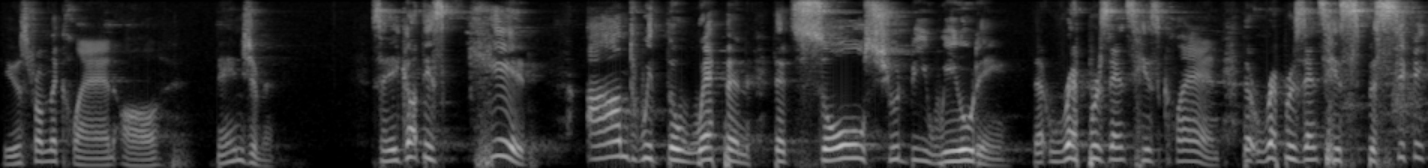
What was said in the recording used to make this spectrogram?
He was from the clan of Benjamin. So you got this kid armed with the weapon that Saul should be wielding, that represents his clan, that represents his specific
